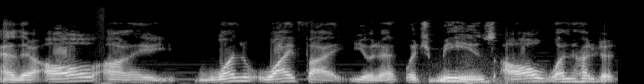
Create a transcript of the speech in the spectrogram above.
and they're all on a one Wi-Fi unit, which means all 100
